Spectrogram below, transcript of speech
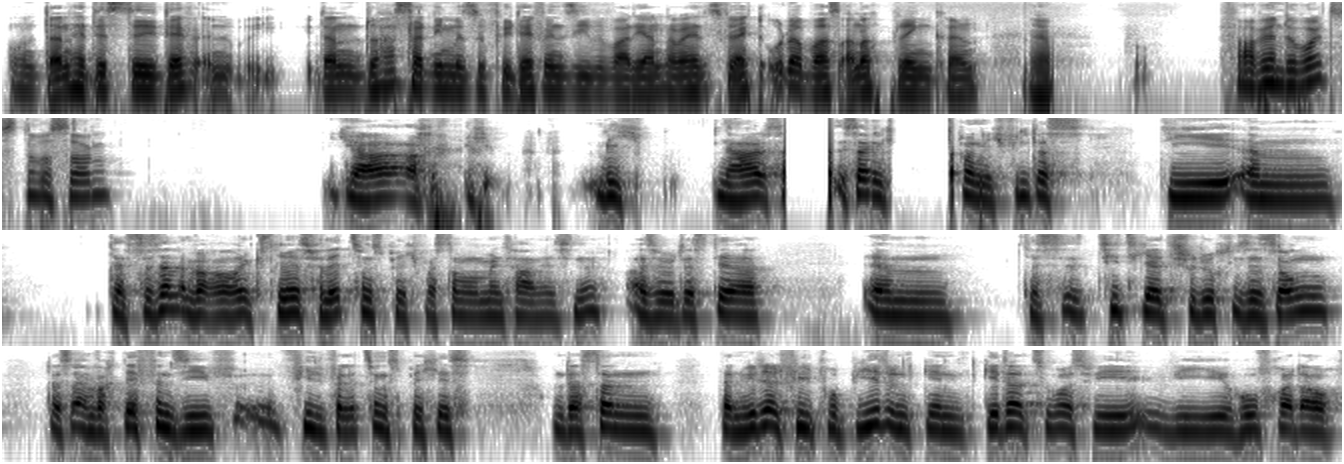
Und dann hättest du, die Def dann, du hast halt nicht mehr so viel defensive Varianten, aber hättest vielleicht oder was auch noch bringen können. Fabian, du wolltest noch was sagen? Ja, ach, ich, mich, na, das ist eigentlich, ich finde, dass die, ähm, das ist halt einfach auch extremes Verletzungspech, was da momentan ist, ne? Also, dass der, ähm, das zieht sich jetzt schon durch die Saison, dass einfach defensiv äh, viel Verletzungspech ist und dass dann, dann wird halt viel probiert und geht, halt sowas wie, wie Hofrat auch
